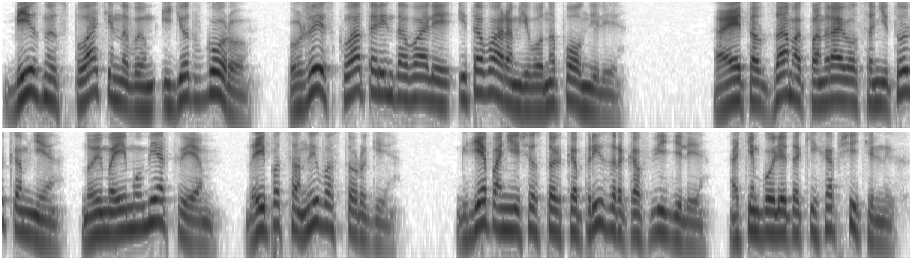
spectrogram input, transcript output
Бизнес Платиновым идет в гору. Уже и склад арендовали, и товаром его наполнили. А этот замок понравился не только мне, но и моим умертвиям, да и пацаны в восторге. Где бы они еще столько призраков видели, а тем более таких общительных?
